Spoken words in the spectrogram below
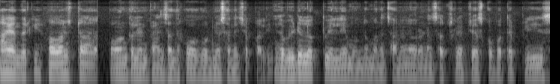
హాయ్ అందరికి. పవన్ స్టార్ పవన్ కళ్యాణ్ ఫ్యాన్స్ అందరికీ ఒక గుడ్ న్యూస్ అనేది చెప్పాలి. ఇంకా వీడియోలోకి వెళ్ళే ముందు మన ఛానల్ ఎవరైనా సబ్స్క్రైబ్ చేసుకోకపోతే please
